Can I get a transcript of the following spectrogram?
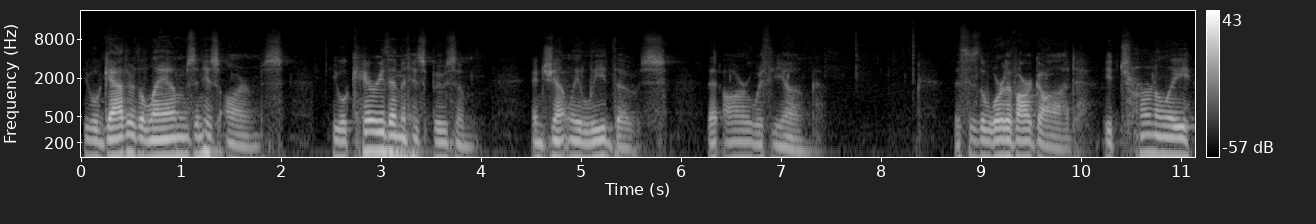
He will gather the lambs in his arms. He will carry them in his bosom and gently lead those that are with young. This is the word of our God, eternally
